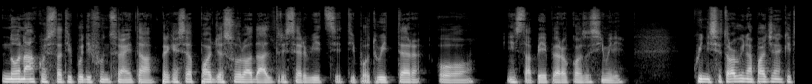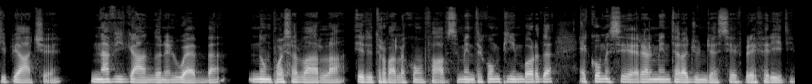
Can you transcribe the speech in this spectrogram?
non ha questo tipo di funzionalità perché si appoggia solo ad altri servizi tipo Twitter o Instapaper o cose simili. Quindi se trovi una pagina che ti piace navigando nel web non puoi salvarla e ritrovarla con Favs, mentre con Pinboard è come se realmente l'aggiungessi ai preferiti.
